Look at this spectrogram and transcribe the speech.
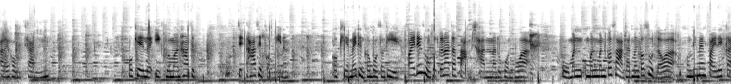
อะไรของฉัน โอเคเหลืออีกประมาณห้าสิบเจ็ดห้าสิบกว่าวินะ โอเค ไม่ถึงข้างบนสักที ไปได้สูงสุดก็น่าจะสามชั้นนะทุกคนเพราะว่าโอ้มันมันมันก็สามชั้นมันก็สุดแล้วอะคนที่แม่งไปได้ไกล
